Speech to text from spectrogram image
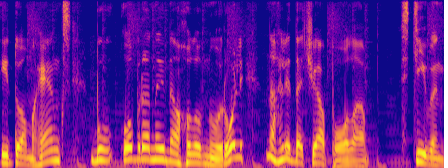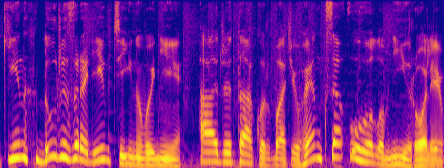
і Том Генкс був обраний на головну роль наглядача Пола. Стівен Кінг дуже зрадів цій новині, адже також бачив Генкса у головній ролі.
